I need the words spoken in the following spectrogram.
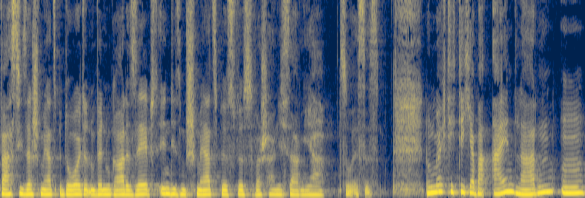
was dieser Schmerz bedeutet. Und wenn du gerade selbst in diesem Schmerz bist, wirst du wahrscheinlich sagen, ja, so ist es. Nun möchte ich dich aber einladen, mh,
